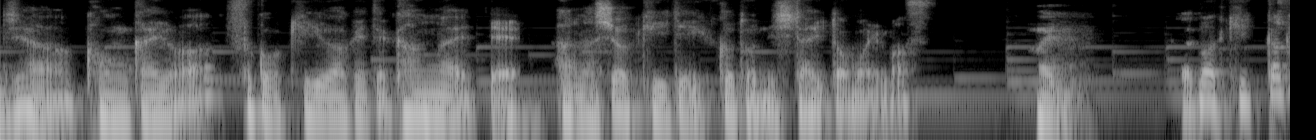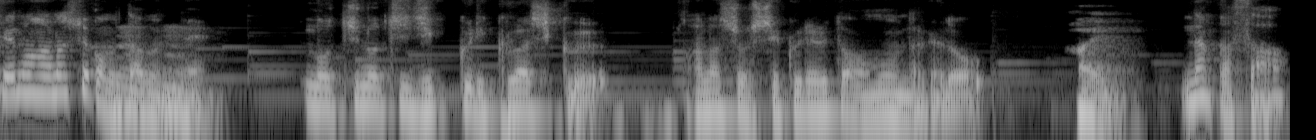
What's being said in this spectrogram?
じゃあ今回はそこを切り分けて考えて話を聞いていくことにしたいと思います。はい。まあきっかけの話とかも多分ね、後々じっくり詳しく話をしてくれるとは思うんだけど、はい。なんかさ、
